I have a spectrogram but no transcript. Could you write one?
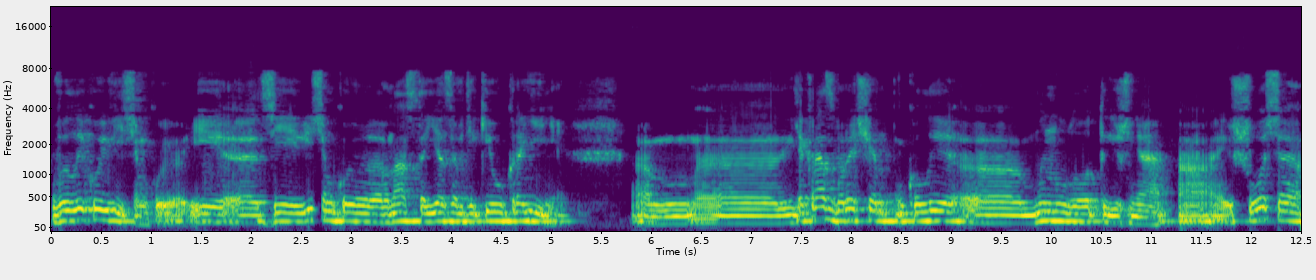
великою вісімкою, і е, цією вісімкою вона стає завдяки Україні. Ем, Якраз до речі, коли минулого тижня йшлося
